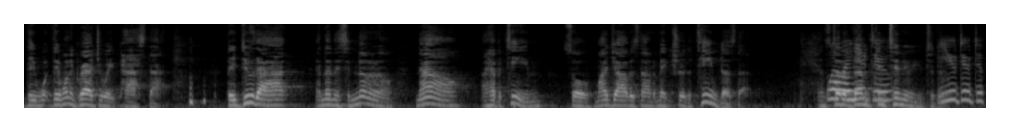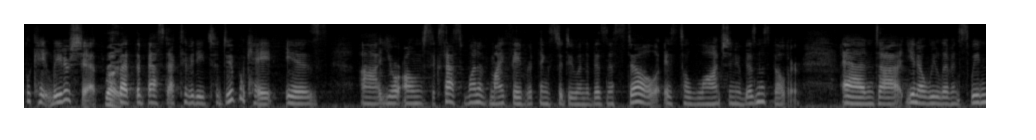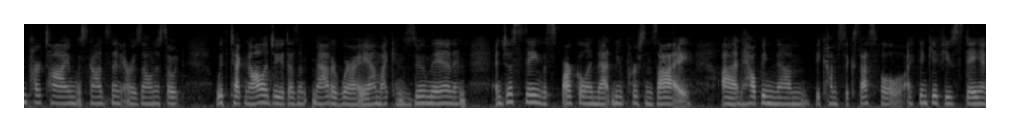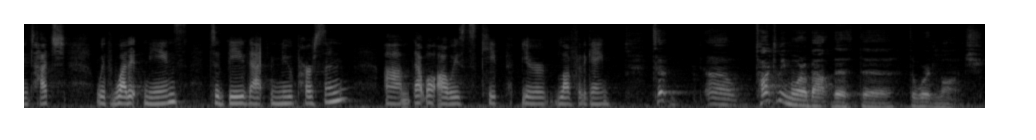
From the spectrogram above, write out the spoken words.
they they want to graduate past that. they do that, and then they say, no, no, no. Now I have a team, so my job is now to make sure the team does that instead Well, of them you do, continuing to do. You do duplicate leadership, Right. but the best activity to duplicate is uh, your own success. One of my favorite things to do in the business still is to launch a new business builder. And, uh, you know, we live in Sweden part time, Wisconsin, Arizona, so it, with technology, it doesn't matter where I am. I can zoom in and, and just seeing the sparkle in that new person's eye uh, and helping them become successful. I think if you stay in touch with what it means to be that new person, um, that will always keep your love for the game. Tell- uh, talk to me more about the, the, the word launch.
